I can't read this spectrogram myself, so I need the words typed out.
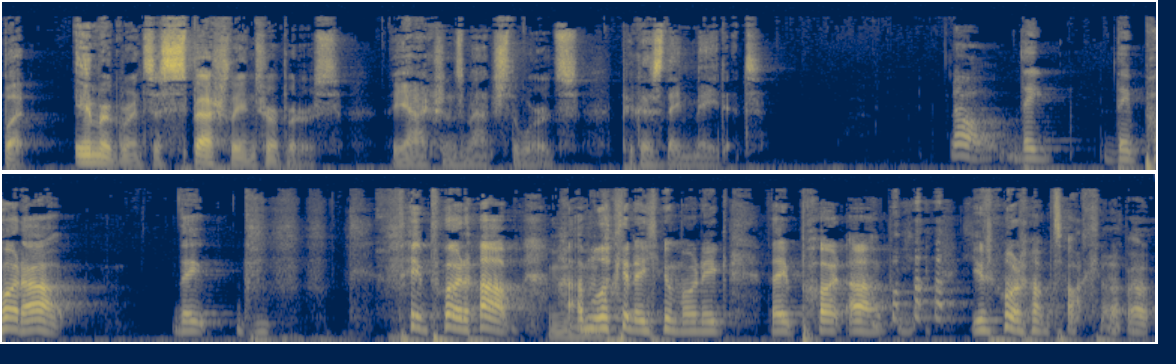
But immigrants, especially interpreters, the actions match the words because they made it. No, they they put up. They they put up. Mm-hmm. I'm looking at you, Monique. They put up. you know what I'm talking about.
